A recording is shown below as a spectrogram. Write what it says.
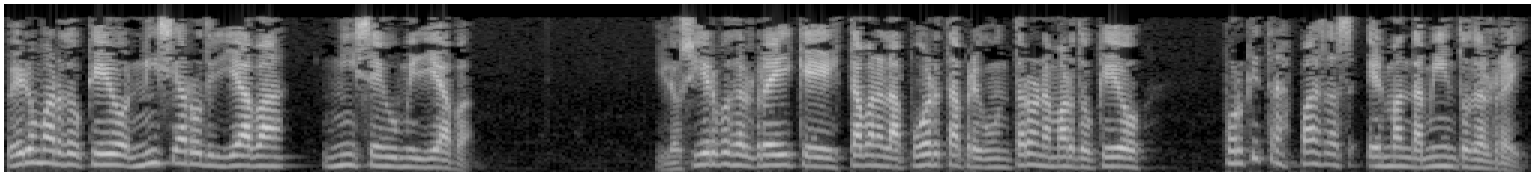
pero Mardoqueo ni se arrodillaba ni se humillaba. Y los siervos del rey que estaban a la puerta preguntaron a Mardoqueo, ¿por qué traspasas el mandamiento del rey?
